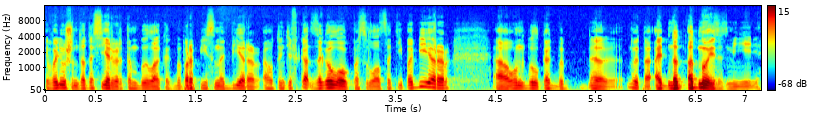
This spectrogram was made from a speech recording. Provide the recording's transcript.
Evolution Data Server там было как бы прописано bearer аутентификация, заголовок посылался типа bearer, а он был как бы, э, ну это одно из изменений,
